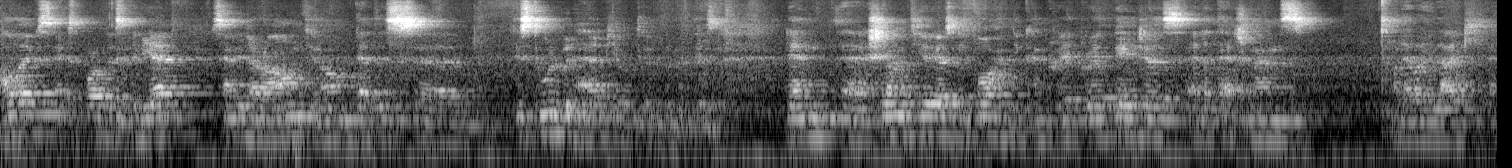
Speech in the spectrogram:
colleagues, export this PDF, send it around. You know that is uh, this tool will help you to implement this. Then uh, share materials beforehand. You can create great pages, add attachments, whatever you like, uh,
